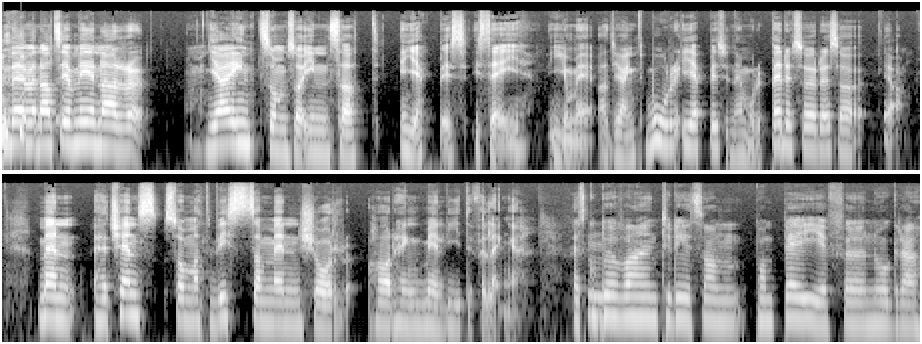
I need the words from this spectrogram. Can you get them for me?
nej men alltså jag menar, jag är inte som så insatt i Jeppis i sig. I och med att jag inte bor i Jeppis utan jag bor i Pedersöre så ja. Men det känns som att vissa människor har hängt med lite för länge. Jag skulle behöva vara en till det som Pompeji för några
